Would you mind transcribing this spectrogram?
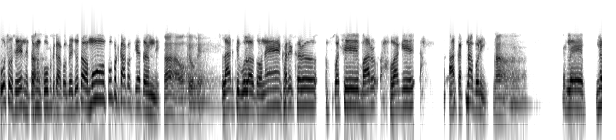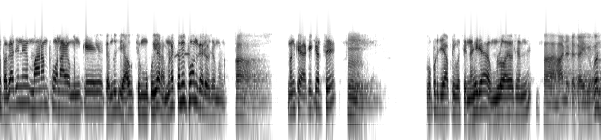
ઓછો છે ને તમે પોપટ કાકો બે જોતા હું પોપટ કાકો જ કહેતો એમને. હા હા ઓકે ઓકે. લાડથી બોલાવતો અને ખરેખર પછી બાર વાગે આ ઘટના બની. એટલે મેં ભગાજીને મારામાં ફોન આવ્યો. મને કે ચંદુજી આવું છું મૂકું યાર હમણાં તમે ફોન કર્યો છે મને. મને કે હકીકત છે. પોપટજી આપણી વચ્ચે નહીં રહ્યા. હુમલો આવ્યો છે એમને. હાર્ટ એટેક આવી ગયું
